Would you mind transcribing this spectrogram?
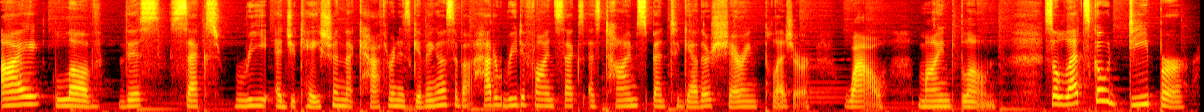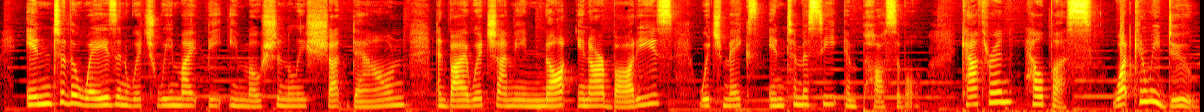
I love this sex re education that Catherine is giving us about how to redefine sex as time spent together sharing pleasure. Wow, mind blown. So let's go deeper into the ways in which we might be emotionally shut down, and by which I mean not in our bodies, which makes intimacy impossible. Catherine, help us. What can we do?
